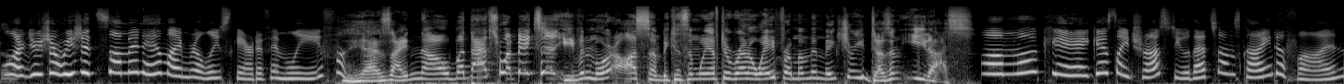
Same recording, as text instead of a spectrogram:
Well, are you sure we should summon him? I'm really scared of him, Leaf. yes, I know, but that's what makes it even more awesome because then we have to run away from him and make sure he doesn't eat us. Um, okay, I guess I trust you. That sounds kind of fun.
